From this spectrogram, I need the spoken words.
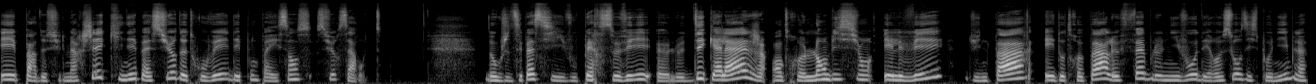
et par-dessus le marché, qui n'est pas sûr de trouver des pompes à essence sur sa route. Donc je ne sais pas si vous percevez euh, le décalage entre l'ambition élevée d'une part et d'autre part le faible niveau des ressources disponibles,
